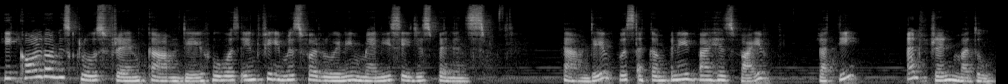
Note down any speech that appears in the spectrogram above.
He called on his close friend Kamdev, who was infamous for ruining many sages' penance. Kamdev was accompanied by his wife, Rati, and friend Madhu.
